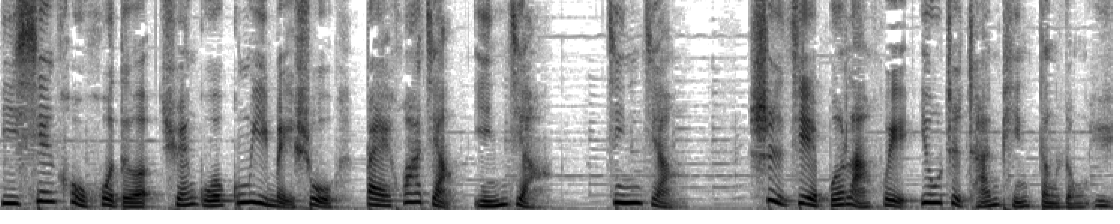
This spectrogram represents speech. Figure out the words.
已先后获得全国工艺美术百花奖银奖、金奖、世界博览会优质产品等荣誉，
